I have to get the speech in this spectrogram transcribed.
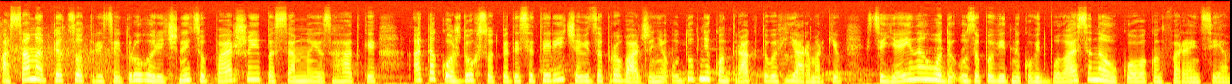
а саме 532-гу річницю першої писемної згадки, а також 250-річчя від запровадження у Дубні контрактових ярмарків. З цієї нагоди у заповіднику відбулася наукова конференція.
